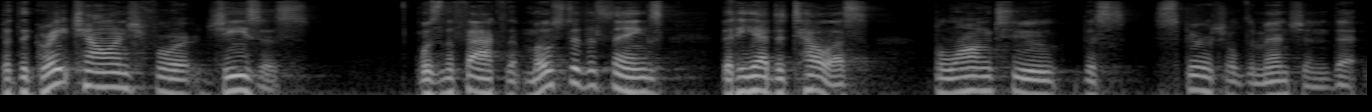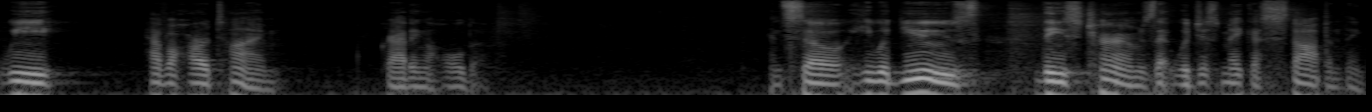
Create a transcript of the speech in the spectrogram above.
But the great challenge for Jesus was the fact that most of the things that he had to tell us belong to this spiritual dimension that we have a hard time grabbing a hold of. And so he would use these terms that would just make us stop and think,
